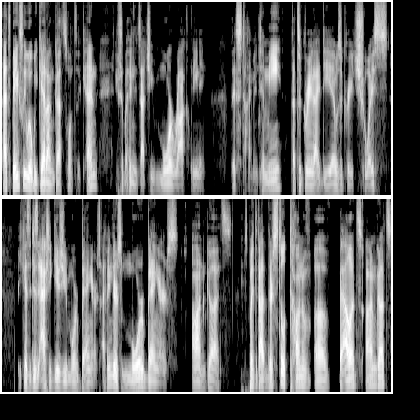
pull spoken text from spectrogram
that's basically what we get on Guts once again, except I think it's actually more rock leaning this time. And to me, that's a great idea. It was a great choice because it just actually gives you more bangers. I think there's more bangers on Guts, despite the fact that there's still a ton of, of ballads on Guts.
